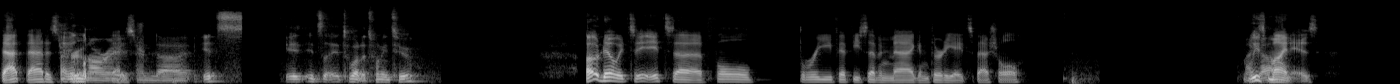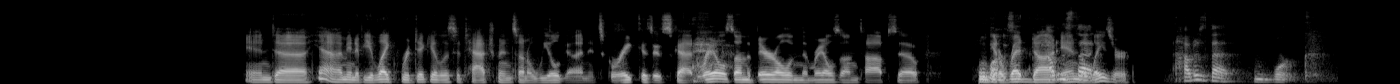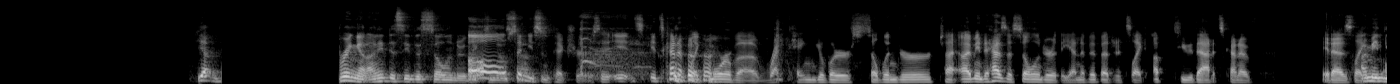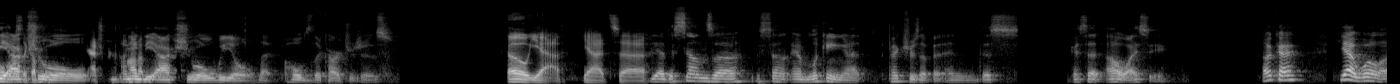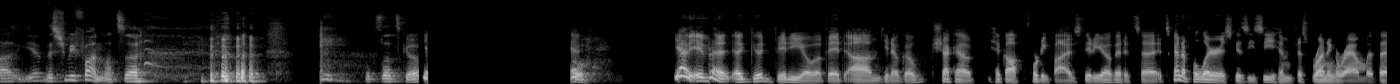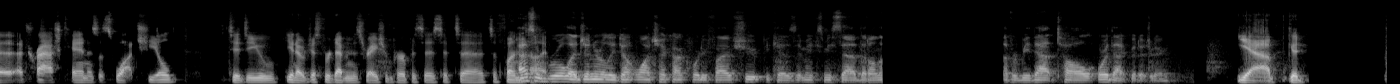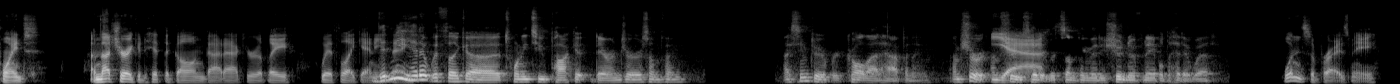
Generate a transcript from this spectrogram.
That that is true. am an That R8, is true. and uh, it's it, it's it's what a 22. Oh no, it's it's a full 357 mag and 38 special. My At least God. mine is. And uh, yeah, I mean, if you like ridiculous attachments on a wheel gun, it's great because it's got rails on the barrel and the rails on top. So you Hold get a red second. Dot and a laser. How does that work? Yeah, bring it. I need to see the cylinder. That Oh, no I'll send you some pictures. It, it's it's kind of like more of a rectangular cylinder type. I mean, it has a cylinder at the end of it, but it's like up to that. It's kind of it has like I mean the almost like actual. I mean the actual wheel that holds the cartridges. oh yeah, yeah. It's uh Yeah, this sounds. Uh, this sound. I'm looking at pictures of it, and this, like I said, oh, I see. Okay. Yeah. Well. Uh, yeah. This should be fun. Let's. Uh. let's let's go. Yeah. Oh, Yeah, a, a good video of it. Um, you know, go check out Hickok 45's video of it. It's uh, it's kind of hilarious because you see him just running around with a, a trash can as a SWAT shield to do, you know, just for demonstration purposes. It's a it's a fun As a rule, I generally don't watch Hickok 45 shoot because it makes me sad that I'll never be that tall or that good at shooting. Yeah, good point. I'm not sure I could hit the gong that accurately with like anything. Didn't he hit it with like a 22 pocket Derringer or something? I seem to recall that happening. I'm sure. I'm sure he's hit it with something that he shouldn't have been able to hit it with. Wouldn't surprise me.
